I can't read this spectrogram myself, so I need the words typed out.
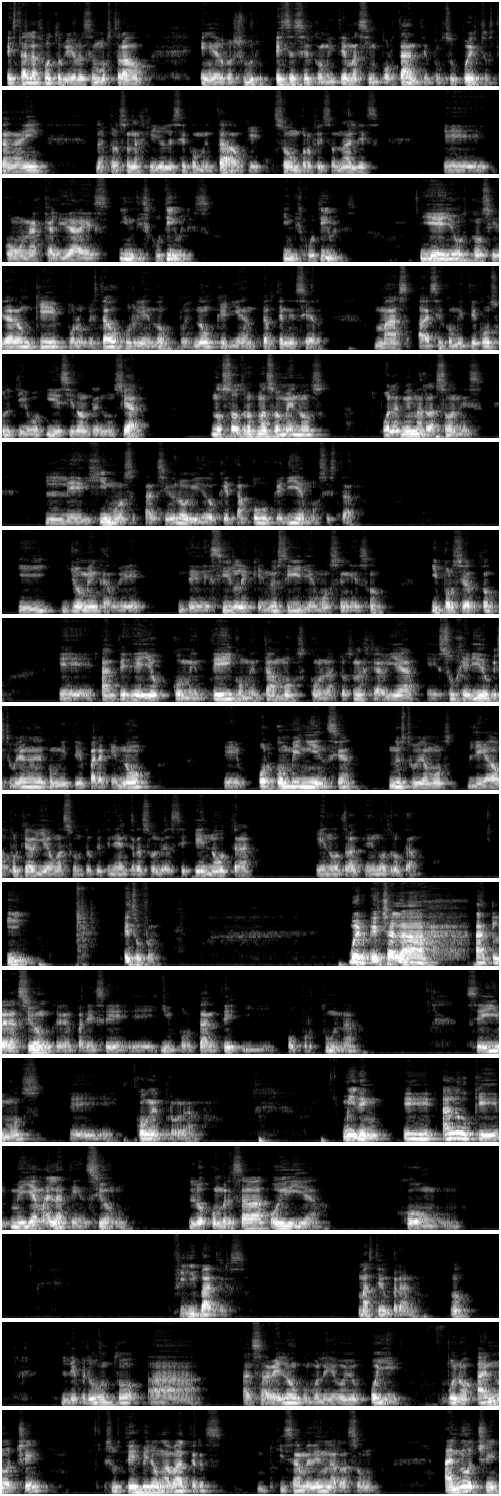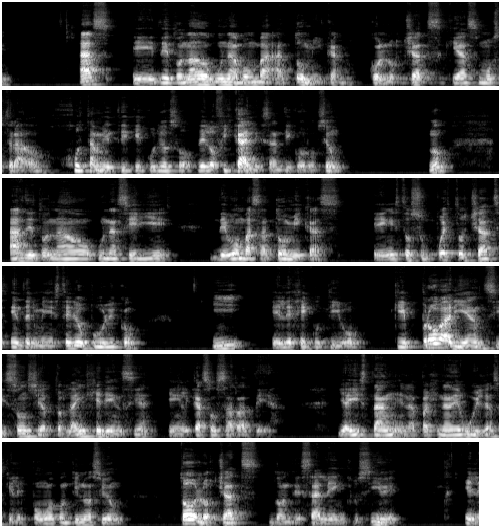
Esta es la foto que yo les he mostrado en el brochure. Este es el comité más importante, por supuesto. Están ahí las personas que yo les he comentado, que son profesionales eh, con unas calidades indiscutibles, indiscutibles. Y ellos consideraron que por lo que estaba ocurriendo, pues no querían pertenecer más a ese comité consultivo y decidieron renunciar. Nosotros más o menos, por las mismas razones, le dijimos al señor Oviedo que tampoco queríamos estar. Y yo me encargué de decirle que no seguiríamos en eso. Y por cierto, eh, antes de ello comenté y comentamos con las personas que había eh, sugerido que estuvieran en el comité para que no, eh, por conveniencia, no estuviéramos ligados porque había un asunto que tenía que resolverse en, otra, en, otra, en otro campo. Y eso fue. Bueno, hecha la aclaración, que me parece importante y oportuna, seguimos con el programa. Miren, eh, algo que me llama la atención lo conversaba hoy día con Philip Butters, más temprano, ¿no? Le pregunto a, al Sabelón, como le digo yo, oye, bueno, anoche, si ustedes vieron a Butters, quizá me den la razón, anoche has eh, detonado una bomba atómica con los chats que has mostrado, justamente, qué curioso, de los fiscales anticorrupción, ¿no? Has detonado una serie de bombas atómicas en estos supuestos chats entre el Ministerio Público y el Ejecutivo que probarían, si son ciertos, la injerencia en el caso Zarratea. Y ahí están en la página de Willas, que les pongo a continuación, todos los chats donde sale inclusive el,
